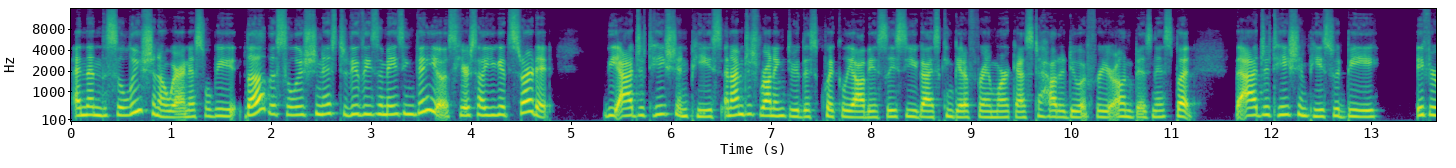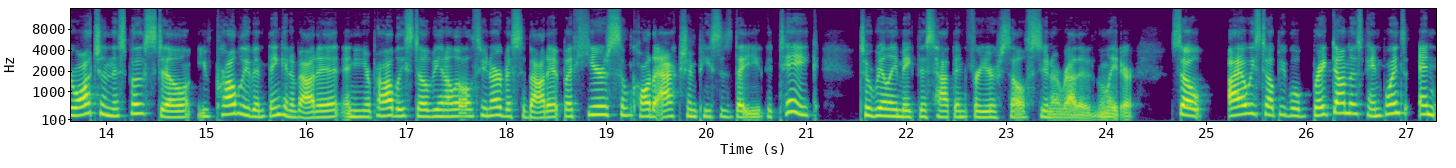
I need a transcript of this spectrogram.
And then the solution awareness will be the the solution is to do these amazing videos. Here's how you get started. The agitation piece, and I'm just running through this quickly, obviously, so you guys can get a framework as to how to do it for your own business. But the agitation piece would be if you're watching this post still, you've probably been thinking about it and you're probably still being a little too nervous about it. But here's some call to action pieces that you could take to really make this happen for yourself sooner rather than later. So I always tell people break down those pain points. And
